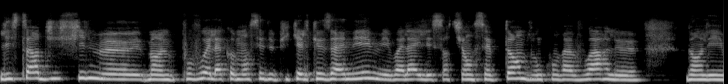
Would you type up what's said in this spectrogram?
l'histoire du film, euh, ben, pour vous, elle a commencé depuis quelques années, mais voilà, il est sorti en septembre, donc on va voir le, dans les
